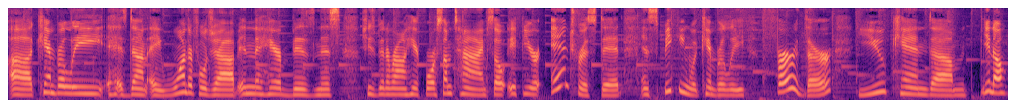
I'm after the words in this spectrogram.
Uh, Kimberly has done a wonderful job in the hair business. She's been around here for some time. So if you're interested in speaking with Kimberly further, you can, um, you know,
